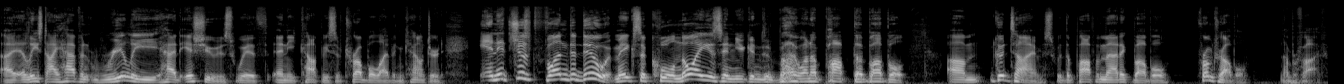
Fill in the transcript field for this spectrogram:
at least I haven't really had issues with any copies of Trouble I've encountered. And it's just fun to do. It makes a cool noise, and you can, just, I want to pop the bubble. Um, good times with the Pop-O-Matic Bubble from Trouble, number five.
